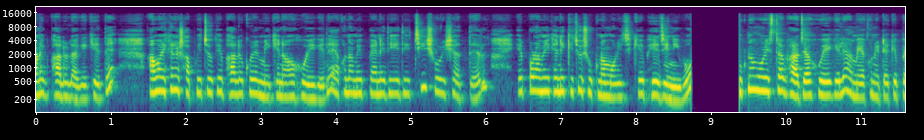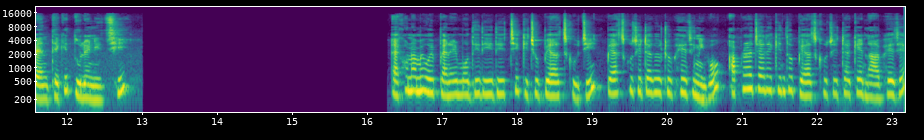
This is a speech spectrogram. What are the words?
অনেক ভালো লাগে খেতে। আমার এখানে সব কিছুকে ভালো করে মেখে নেওয়া হয়ে গেলে এখন আমি প্যানে দিয়ে দিচ্ছি সরিষার তেল। এরপর আমি এখানে কিছু শুকনো মরিচকে ভেজে নিব। শুকনো মরিচটা ভাজা হয়ে গেলে আমি এখন এটাকে প্যান থেকে তুলে নিচ্ছি। এখন আমি ওই প্যানের মধ্যে দিয়ে দিচ্ছি কিছু পেঁয়াজ কুচি। পেঁয়াজ কুচিটাকে একটু ভেজে নিব। আপনারা চাইলে কিন্তু পেঁয়াজ কুচিটাকে না ভেজে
